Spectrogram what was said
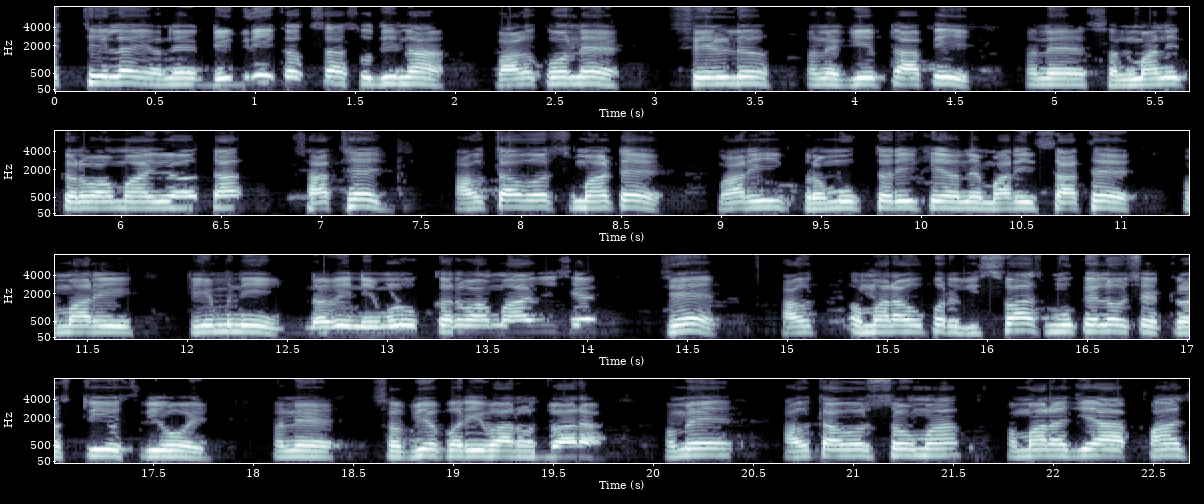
એકથી લઈ અને ડિગ્રી કક્ષા સુધીના બાળકોને શિલ્ડ અને ગિફ્ટ આપી અને સન્માનિત કરવામાં આવ્યા હતા. સાથે જ આવતા વર્ષ માટે મારી પ્રમુખ તરીકે અને મારી સાથે અમારી ટીમની નવી નિમણૂક કરવામાં આવી છે, જે અમારા ઉપર વિશ્વાસ મૂકેલો છે ટ્રસ્ટીઓશ્રીઓએ અને સભ્ય પરિવારો દ્વારા. અમે આવતા વર્ષોમાં અમારા જે આ પાંચ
